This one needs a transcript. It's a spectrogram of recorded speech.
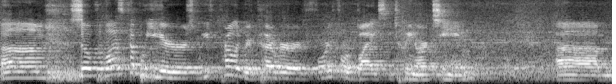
Um, so for the last couple years, we've probably recovered 44 bikes between our team. Um,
